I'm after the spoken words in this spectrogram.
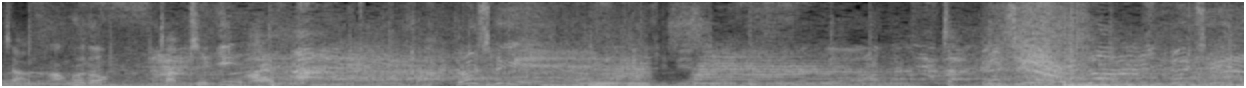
자, 황우동 잡치기. 자, 들어치기. 자, 밀어치기. 밀어치기.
